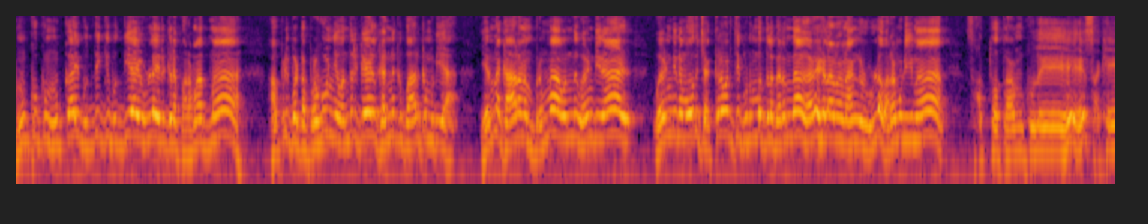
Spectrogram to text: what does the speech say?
மூக்குக்கு மூக்காய் புத்திக்கு புத்தியாய் உள்ளே இருக்கிற பரமாத்மா? அப்படிப்பட்ட பிரபு இங்கே வந்திருக்கேள் கண்ணுக்கு பார்க்க முடியா? என்ன காரணம்? பிரம்மா வந்து வேண்டினாள். வேண்டின போது சக்கரவர்த்தி குடும்பத்தில் பிறந்தால் ஏழைகளான நாங்கள் உள்ளே வர முடியுமா? சத்வதாம் குலே சகே.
